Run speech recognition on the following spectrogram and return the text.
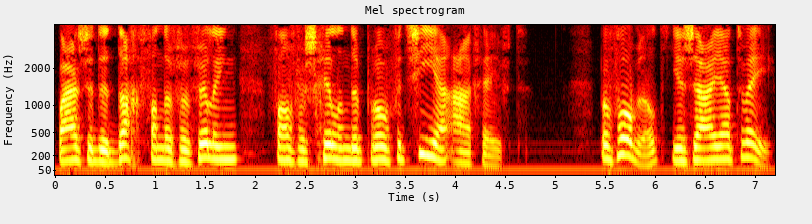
waar ze de dag van de vervulling van verschillende profetieën aangeeft. Bijvoorbeeld Jesaja 2.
